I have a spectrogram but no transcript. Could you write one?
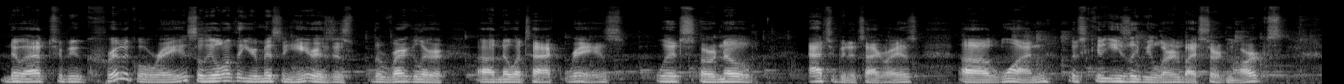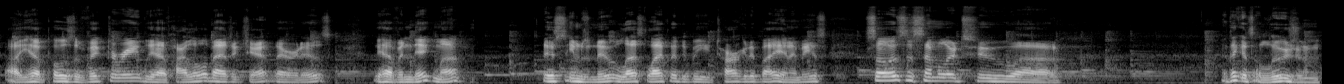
no attribute critical raise. So the only thing you're missing here is just the regular uh, no attack raise, which or no attribute attack raise. Uh, one, which can easily be learned by certain arcs. Uh, you have Pose of Victory. We have High Level Magic Chant. There it is. We have Enigma. This seems new, less likely to be targeted by enemies. So this is similar to, uh, I think it's Illusion.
